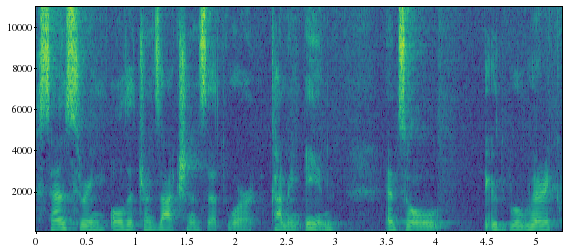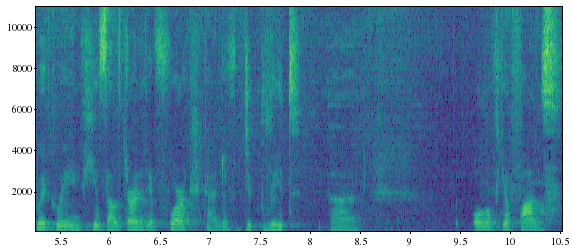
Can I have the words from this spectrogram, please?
censoring all the transactions that were coming in. And so it will very quickly, in his alternative fork, kind of deplete uh, all of your funds,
